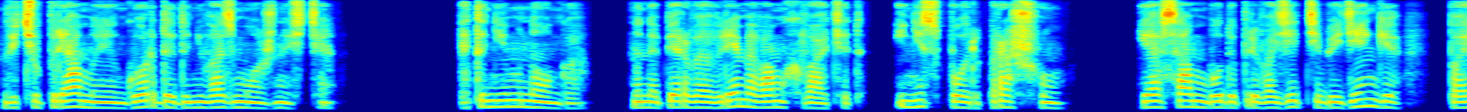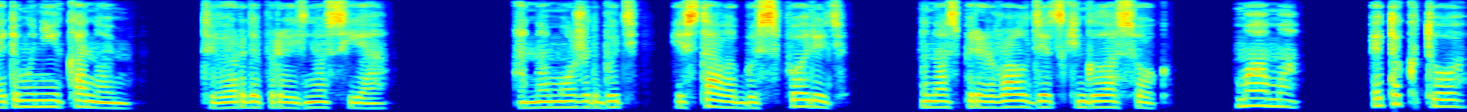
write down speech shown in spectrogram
«Ведь упрямые и гордые до невозможности. Это немного, но на первое время вам хватит. И не спорь, прошу. Я сам буду привозить тебе деньги, поэтому не экономь», — твердо произнес я. Она, может быть, и стала бы спорить, но нас прервал детский голосок. «Мама, это кто?»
